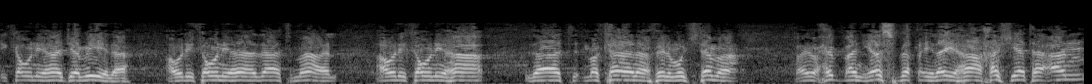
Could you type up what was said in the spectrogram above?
لكونها جميلة أو لكونها ذات مال أو لكونها ذات مكانة في المجتمع فيحب أن يسبق إليها خشية أن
